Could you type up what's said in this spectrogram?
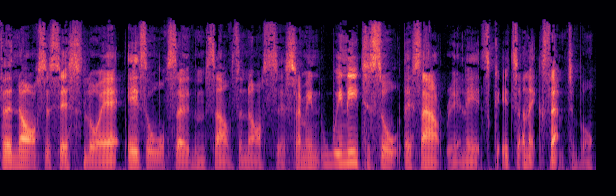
the narcissist lawyer is also themselves a narcissist. I mean, we need to sort this out, really. It's, it's unacceptable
